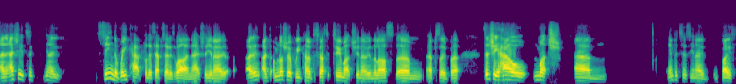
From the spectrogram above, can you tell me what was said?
and actually, it's a you know, seeing the recap for this episode as well, and actually, you know, I, I I'm not sure if we kind of discussed it too much, you know, in the last um, episode, but essentially how much um, impetus, you know, both.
